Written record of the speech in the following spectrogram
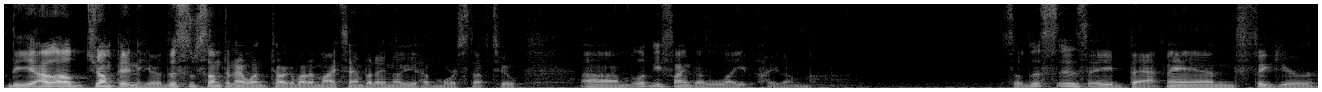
the. I'll, I'll jump in here. This is something I want to talk about in my time, but I know you have more stuff too. Um, let me find a light item. So this is a Batman figure,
